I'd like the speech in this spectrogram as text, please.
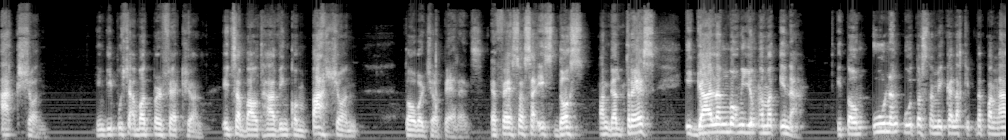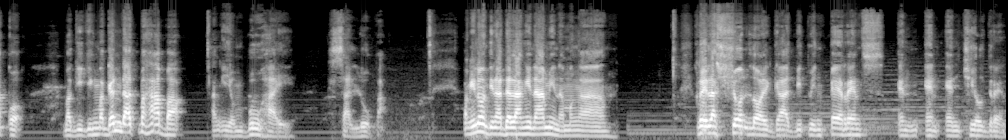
action. Hindi po siya about perfection. It's about having compassion towards your parents. Efeso 6.2 hanggang 3, igalang mo ang iyong ama't ina. Ito ang unang utos na may kalakip na pangako. Magiging maganda at mahaba ang iyong buhay sa lupa. Panginoon, dinadalangin namin ang mga relasyon, Lord God, between parents and and and children.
